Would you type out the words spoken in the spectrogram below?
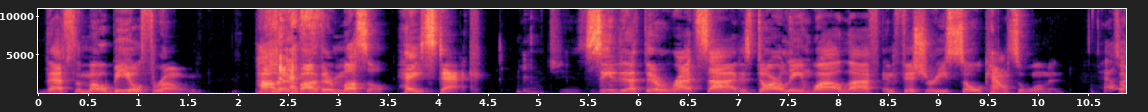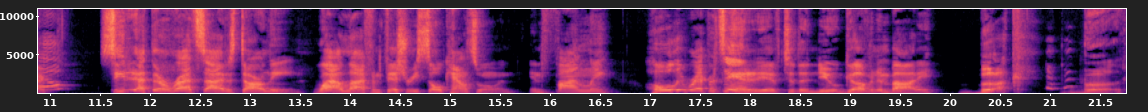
that's the Mobile throne. Piloted Yes. by their muscle, Haystack. Seated at their right side is Darlene Wildlife and Fisheries Sole Councilwoman. Hello. Sorry. Seated at their right side is Darlene, Wildlife and Fisheries Sole Councilwoman. And finally, holy representative to the new governing body, Buck. Buck.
